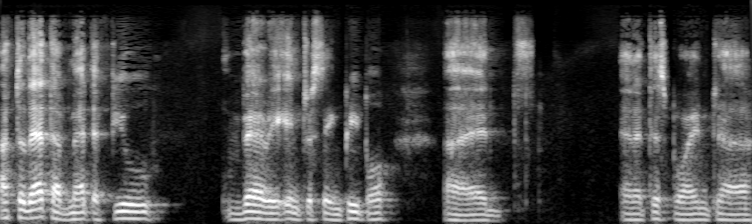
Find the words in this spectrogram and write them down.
after that, I've met a few very interesting people, uh, and and at this point, uh,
